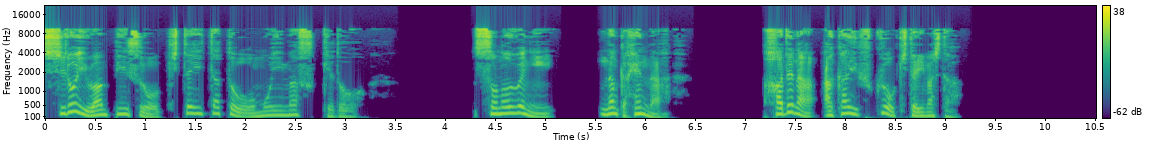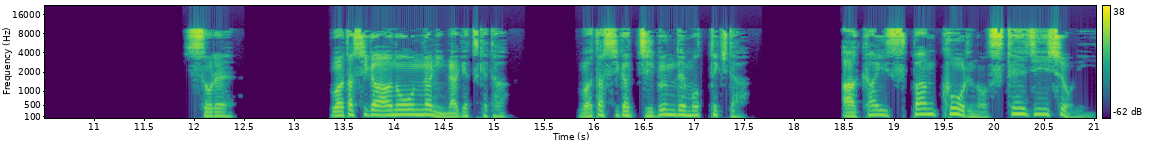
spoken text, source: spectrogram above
白いワンピースを着ていたと思いますけど、その上になんか変な、派手な赤い服を着ていました。それ、私があの女に投げつけた、私が自分で持ってきた、赤いスパンコールのステージ衣装に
